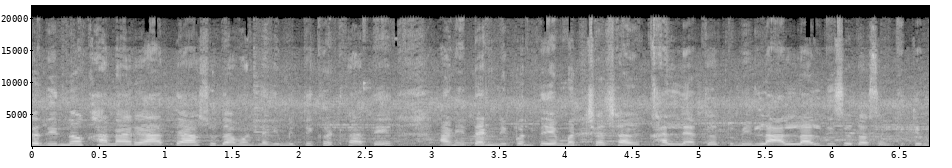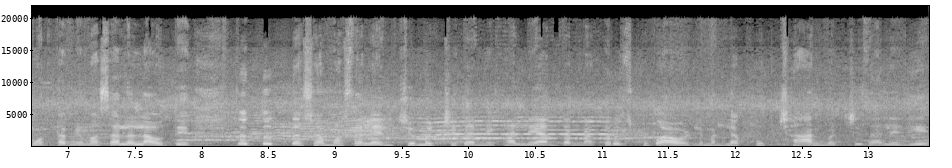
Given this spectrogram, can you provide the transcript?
कधी न खाणाऱ्या त्यासुद्धा म्हटल्या की मी तिखट खाते. आणि त्यांनी पण ते मच्छ्या छा खाल्ल्या. तर तुम्ही लाल लाल दिसत असेल किती मोठा मी मसाला लावते. तर त तशा मसाल्यांची मच्छी त्यांनी खाल्ली. आणि त्यांना खरंच खूप आवडली. म्हटलं खूप छान मच्छी झालेली आहे.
